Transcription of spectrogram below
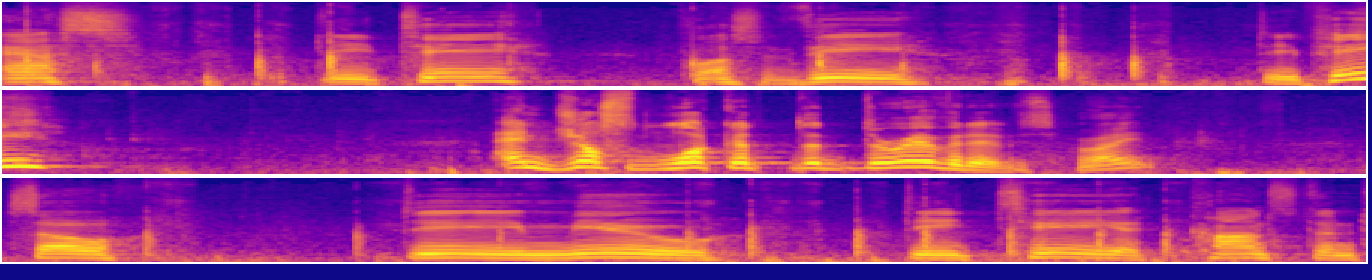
s dt plus v dp. And just look at the derivatives, right? So d mu dt at constant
